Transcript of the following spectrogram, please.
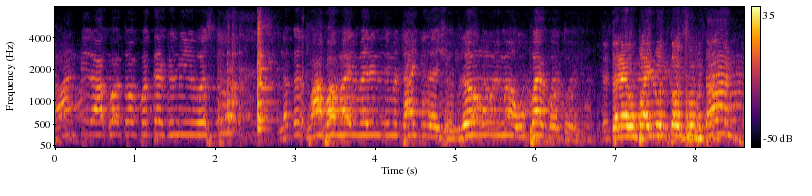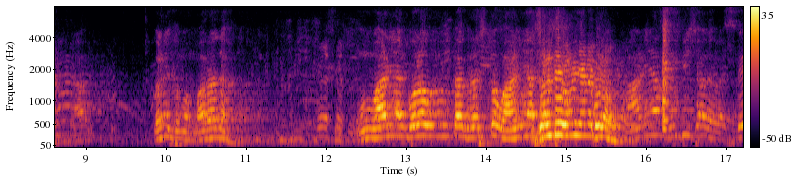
શાંતિ રાખો તો પતે ગમી વસ્તુ. નકર ફાફા મારી મારીને તમે ઠાકી દેશો. રે હું એમાં ઉપાય કોતો તને ઉપાય નો કહું છું બતાન ગણી ખમા મહારાજા હું વાણિયા બોલાવું કાંઈક રસ્તો વાણિયા. જલ્દી વણિયાને બોલાવો. વાણિયા બુદ્ધિશાળી હોય બે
